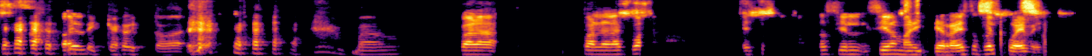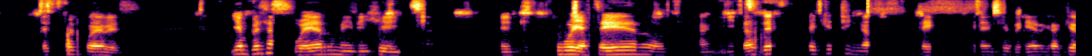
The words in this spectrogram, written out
Para, para la cual esto cielo, cielo, mar y tierra. Esto fue el jueves. Esto fue el jueves. y empecé a moverme y dije, ¿qué voy a hacer? Y qué chingados, qué, verga, qué.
